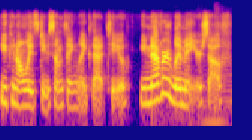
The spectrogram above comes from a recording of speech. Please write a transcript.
you can always do something like that too. You never limit yourself.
